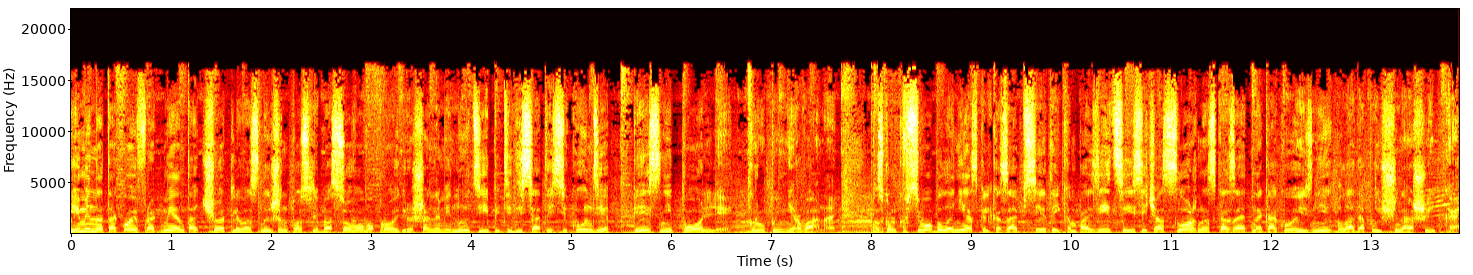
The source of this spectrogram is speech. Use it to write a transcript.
Именно такой фрагмент отчетливо слышен после басового проигрыша на минуте и 50 секунде песни «Полли» группы «Нирвана». Поскольку всего было несколько записей этой композиции, сейчас сложно сказать, на какой из них была допущена ошибка ошибка.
